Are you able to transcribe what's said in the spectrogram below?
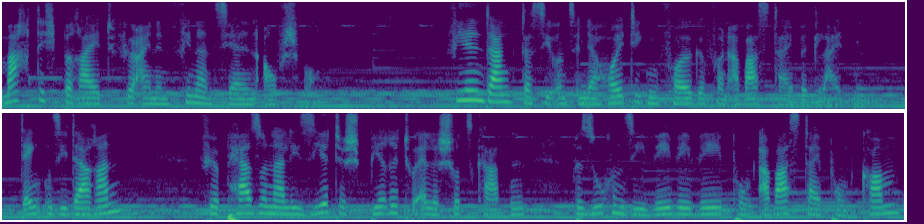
Mach dich bereit für einen finanziellen Aufschwung. Vielen Dank, dass Sie uns in der heutigen Folge von Avastai begleiten. Denken Sie daran, für personalisierte spirituelle Schutzkarten besuchen Sie www.avastai.com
